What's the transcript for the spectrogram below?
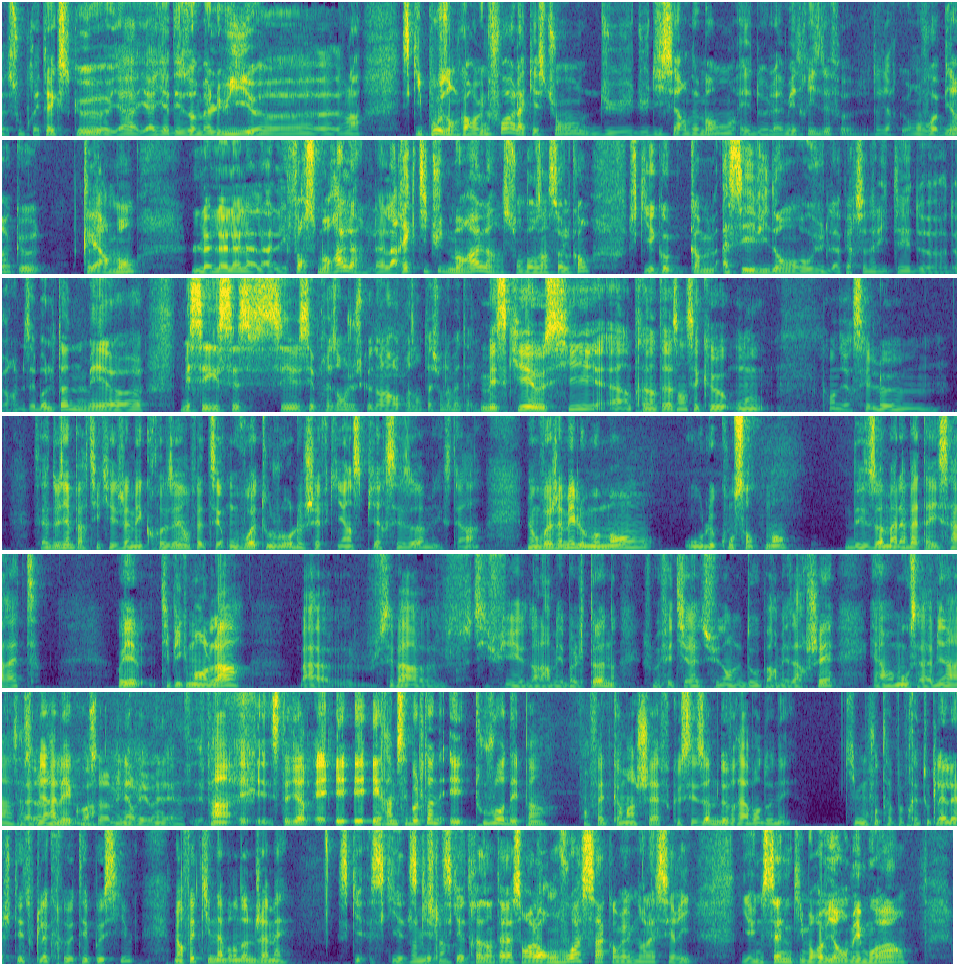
sous prétexte qu'il y a, y, des hommes à lui. Ce qui pose encore une fois la question du discernement et de la maîtrise des feux. C'est-à-dire qu'on voit bien que clairement, les forces morales, la, rectitude morale sont dans un seul camp, ce qui est quand même assez évident au vu de la personnalité de, Ramsay Bolton, mais, euh, c'est présent jusque dans la représentation de la bataille. Mais ce qui est aussi euh, très intéressant, c'est que on, comment dire, c'est la deuxième partie qui est jamais creusée en fait. On voit toujours le chef qui inspire ses hommes, etc. Mais on voit jamais le moment où le consentement des hommes à la bataille s'arrête. Vous voyez, typiquement là, bah, je sais pas, si je suis dans l'armée Bolton, je me fais tirer dessus dans le dos par mes archers, il y a un moment où ça va bien, ça, va bien aller, quoi. Ça va m'énerver, ouais. Enfin, c'est-à-dire, et, et, et, Ramsay Bolton est toujours dépeint, en fait, comme un chef que ses hommes devraient abandonner, qui montre à peu près toute la lâcheté, toute la cruauté possible, mais en fait qui n'abandonne jamais. Ce qui, ce, qui est, ce, qui est, ce qui est très intéressant. Alors on voit ça quand même dans la série. Il y a une scène qui me revient en mémoire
